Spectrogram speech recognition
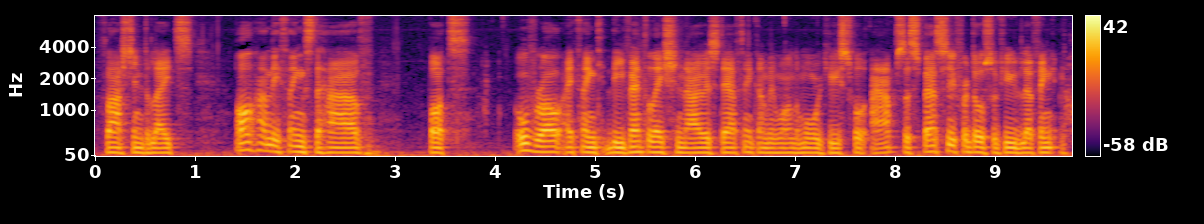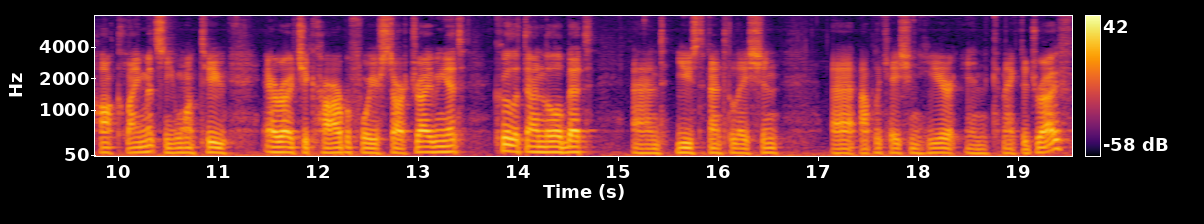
flashing the lights, all handy things to have. But Overall, I think the ventilation now is definitely going to be one of the more useful apps, especially for those of you living in hot climates and you want to air out your car before you start driving it, cool it down a little bit, and use the ventilation uh, application here in Connected Drive.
